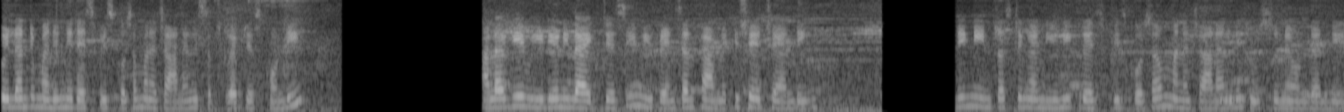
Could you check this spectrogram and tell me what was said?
ఇలాంటి మరిన్ని రెసిపీస్ కోసం మన ఛానల్ని సబ్స్క్రైబ్ చేసుకోండి. అలాగే వీడియోని లైక్ చేసి మీ ఫ్రెండ్స్ అండ్ ఫ్యామిలీకి షేర్ చేయండి. మరిన్ని ఇంట్రెస్టింగ్ అండ్ యూనిక్ రెసిపీస్ కోసం మన ఛానల్ని చూస్తూనే ఉండండి.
